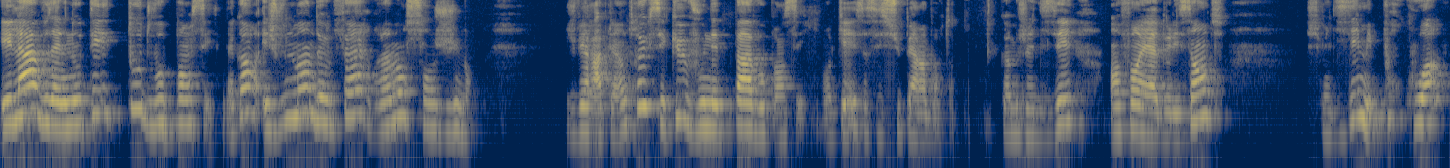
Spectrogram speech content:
Et là, vous allez noter toutes vos pensées, d'accord? Et je vous demande de le faire vraiment sans jugement je vais rappeler un truc, c'est que vous n'êtes pas vos pensées. Ok, ça c'est super important. Comme je le disais, enfant et adolescente, je me disais mais pourquoi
